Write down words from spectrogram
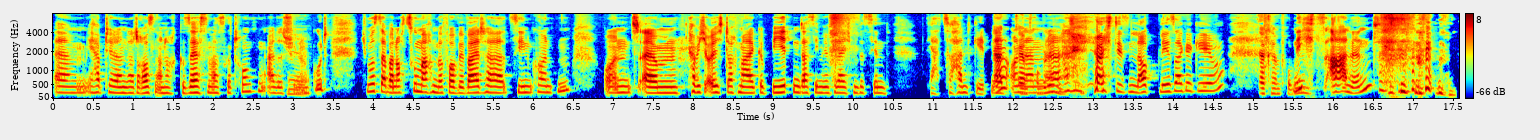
Ähm, ihr habt ja dann da draußen auch noch gesessen, was getrunken, alles schön Ja. und gut. Ich musste aber noch zumachen, bevor wir weiterziehen konnten. Und ähm, habe ich euch doch mal gebeten, dass ihr mir vielleicht ein bisschen ja, zur Hand geht. Ne? Ja, und dann Problem. äh, habe ich euch diesen Laubbläser gegeben, Ja, kein Problem. nichts ahnend.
